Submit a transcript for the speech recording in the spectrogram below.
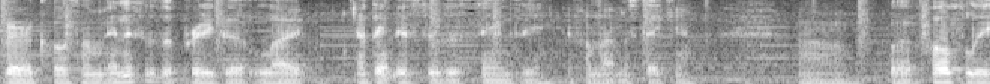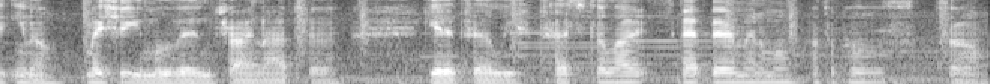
verrucosum. And this is a pretty good light. I think this is a Sansi, if I'm not mistaken. Um, but hopefully, you know, make sure you move it and try not to get it to at least touch the light at bare minimum, I suppose. So,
